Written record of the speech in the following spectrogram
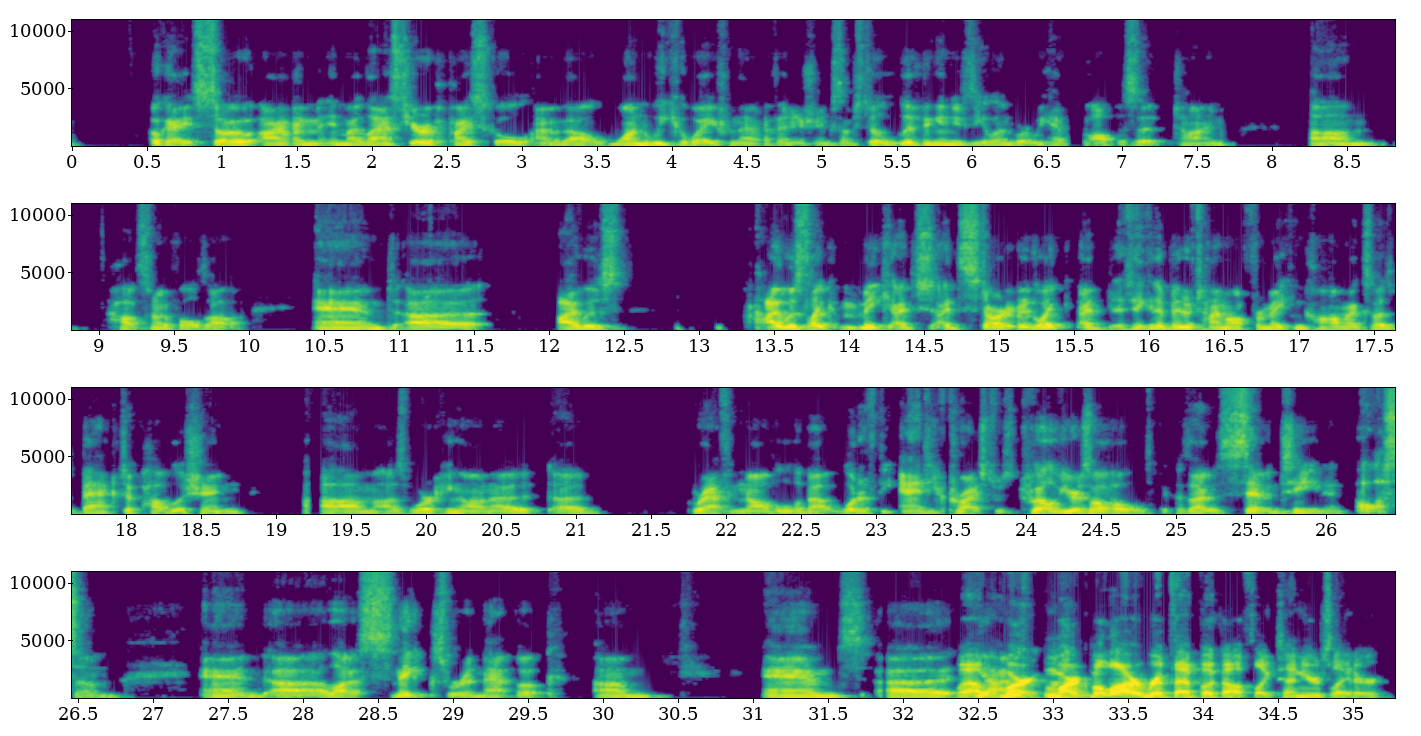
Okay, so I'm in my last year of high school. I'm about one week away from that finishing because I'm still living in New Zealand where we have opposite time. Um, hot snow falls off, and uh, I was, I was like make. I'd, I'd started like I'd taken a bit of time off from making comics. I was back to publishing, Um, I was working on a, a graphic novel about what if the Antichrist was 12 years old because I was 17 and awesome. And uh, a lot of snakes were in that book. Um, and uh, wow, yeah, Mark was, Mark Millar ripped that book off like 10 years later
